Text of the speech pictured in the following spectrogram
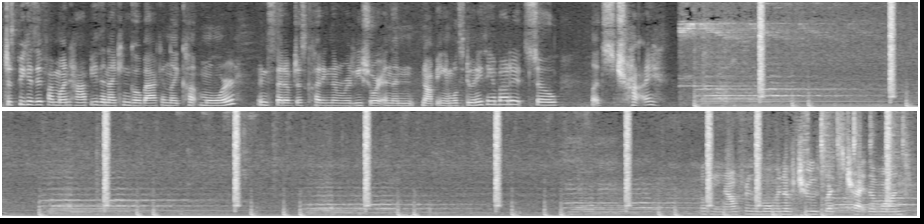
Just because if I'm unhappy, then I can go back and like cut more instead of just cutting them really short and then not being able to do anything about it. So let's try. Okay, now for the moment of truth, let's try them on.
